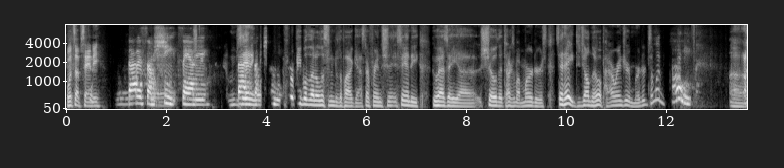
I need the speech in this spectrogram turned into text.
What's up, Sandy? That is some sheet, Sandy. That is Sandy, some for people that are listening to the podcast, our friend Sandy, who has a uh, show that talks about murders, said, "Hey, did y'all know a Power Ranger murdered someone?" Hi. Um,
